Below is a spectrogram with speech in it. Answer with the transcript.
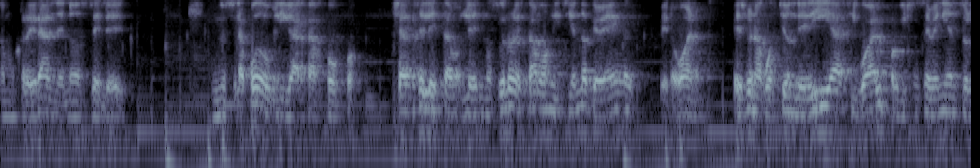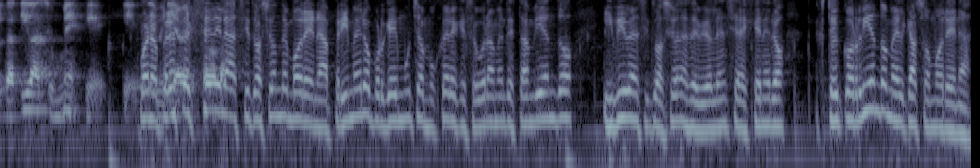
una mujer grande, no se le no se la puede obligar tampoco. Ya se le estamos, le- nosotros le estamos diciendo que venga, pero bueno, es una cuestión de días igual porque ya se venía en tratativa hace un mes que, que Bueno, pero esto excede la situación de Morena. Primero porque hay muchas mujeres que seguramente están viendo y viven situaciones de violencia de género. Estoy corriéndome el caso Morena.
